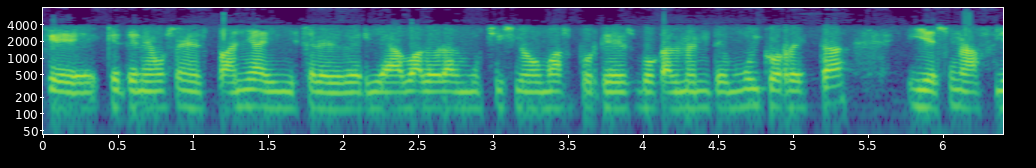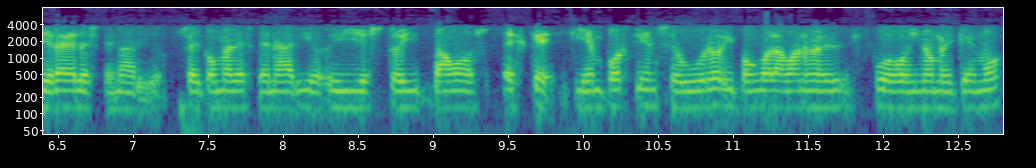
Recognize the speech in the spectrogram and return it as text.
que, tenemos en España y se le debería valorar muchísimo más porque es vocalmente muy correcta y es una fiera del escenario. Se come el escenario y yo estoy, vamos, es que 100% seguro y pongo la mano en el fuego y no me quemo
